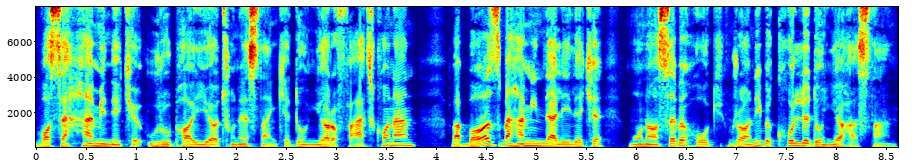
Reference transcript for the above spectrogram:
واسه همینه که اروپایی ها تونستن که دنیا رو فتح کنن و باز به همین دلیله که مناسب حکمرانی به کل دنیا هستن.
